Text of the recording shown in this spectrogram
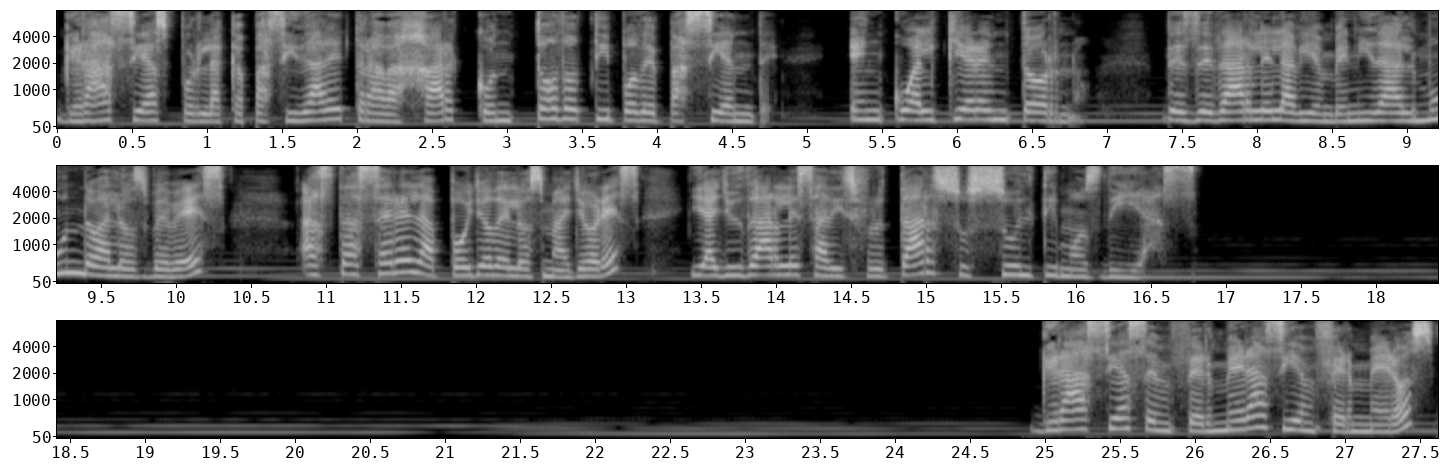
Gracias por la capacidad de trabajar con todo tipo de paciente en cualquier entorno, desde darle la bienvenida al mundo a los bebés hasta ser el apoyo de los mayores y ayudarles a disfrutar sus últimos días. Gracias enfermeras y enfermeros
